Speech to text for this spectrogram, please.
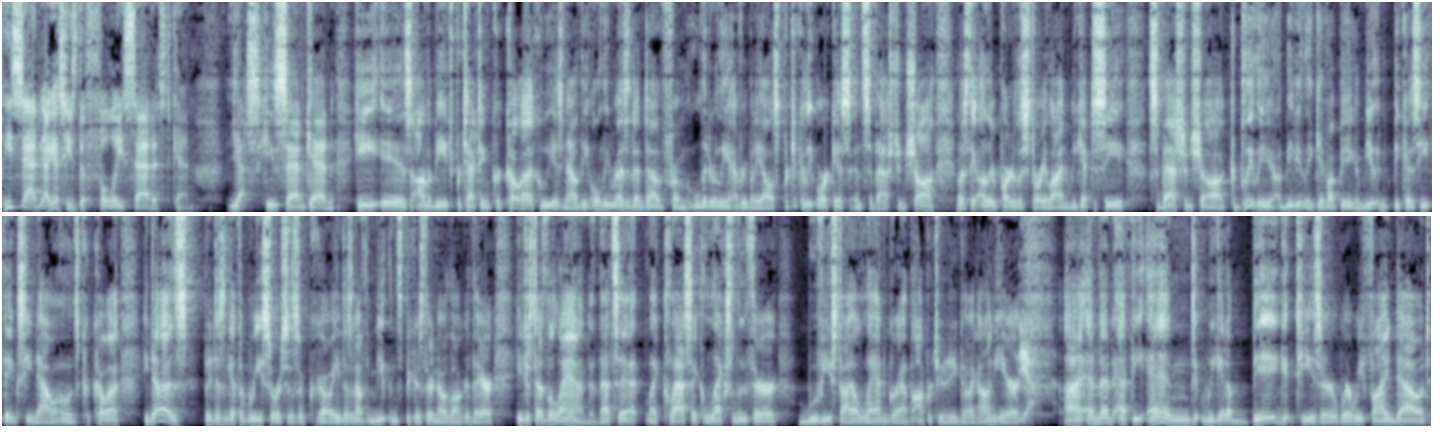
He's sad. I guess he's the fully saddest Ken. Yes, he's sad Ken. He is on the beach protecting Krakoa, who he is now the only resident of from literally everybody else, particularly Orchis and Sebastian Shaw. And that's the other part of the storyline. We get to see Sebastian Shaw completely, immediately give up being a mutant because he thinks he now owns Krakoa. He does, but he doesn't get the resources of Krakoa. He doesn't have the mutants because they're no longer there. He just has the land. That's it. Like classic Lex Luthor movie style land grab opportunity going on here. Yeah. Uh, and then at the end, we get a big teaser where we find out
